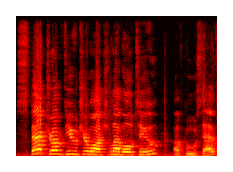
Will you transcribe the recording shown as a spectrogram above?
Spectrum Future Watch Level 2 of Gusev.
